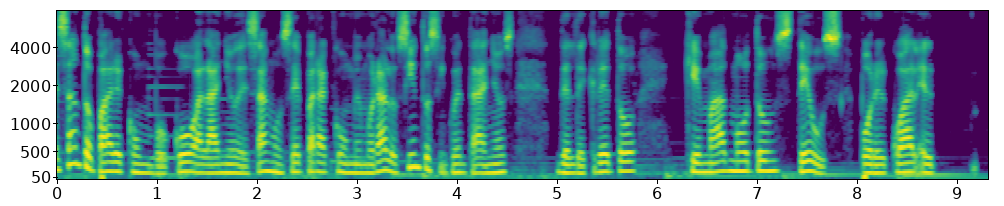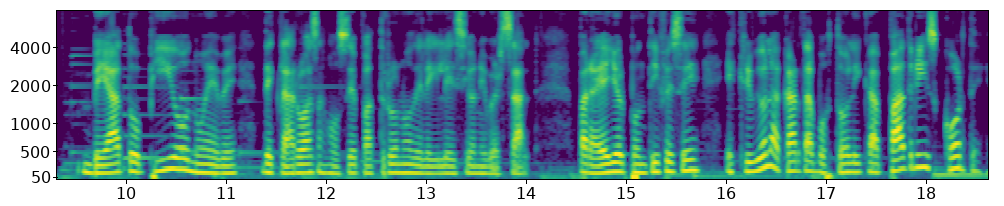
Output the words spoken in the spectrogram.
El Santo Padre convocó al año de San José para conmemorar los 150 años del decreto Quemad Motus Deus, por el cual el Beato Pío IX declaró a San José patrono de la Iglesia Universal. Para ello, el pontífice escribió la carta apostólica Patris Corte,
